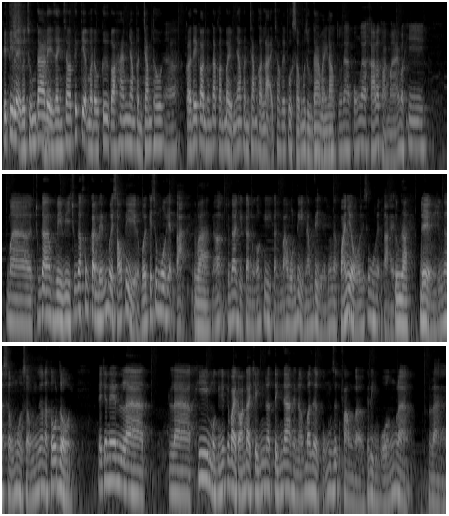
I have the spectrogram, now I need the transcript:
cái tỷ lệ của chúng ta ừ. để dành cho tiết kiệm và đầu tư có 25% thôi. Đó. còn đây còn chúng ta còn 75% còn lại cho cái cuộc sống của chúng ta mà anh Long. Chúng ta cũng khá là thoải mái và khi mà chúng ta vì vì chúng ta không cần đến 16 tỷ với cái sức mua hiện tại. Và đó chúng ta chỉ cần có khi cần 3 4 tỷ 5 tỷ là chúng ta quá nhiều với cái sức mua hiện tại. Đúng rồi. Để mà chúng ta sống một sống rất là tốt rồi. Thế cho nên là là khi một những cái bài toán tài chính nó tính ra thì nó bao giờ cũng dự phòng ở cái tình huống là là,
